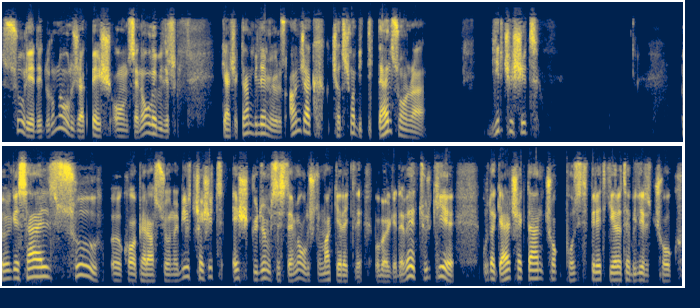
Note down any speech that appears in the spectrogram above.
Suriye'de durum ne olacak? 5-10 sene olabilir. Gerçekten bilemiyoruz. Ancak çatışma bittikten sonra bir çeşit bölgesel su e, kooperasyonu, bir çeşit eşgüdüm sistemi oluşturmak gerekli bu bölgede ve Türkiye burada gerçekten çok pozitif bir etki yaratabilir, çok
